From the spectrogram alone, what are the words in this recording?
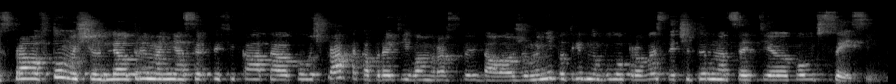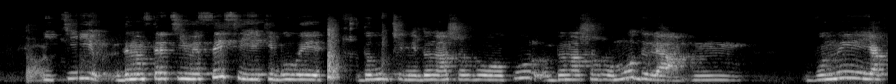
справа в тому, що для отримання сертифіката коуч-практика, про який вам розповідала вже, мені потрібно було провести 14 коуч-сесій. Так, І ті демонстраційні сесії, які були долучені до нашого кур до нашого модуля, вони, як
